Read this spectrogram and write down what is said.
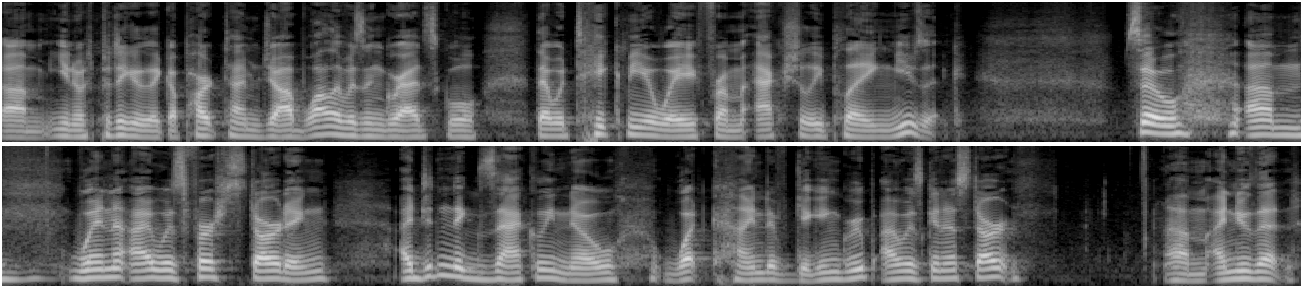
Um, you know, particularly like a part time job while I was in grad school that would take me away from actually playing music. So, um, when I was first starting, I didn't exactly know what kind of gigging group I was going to start. Um, I knew that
